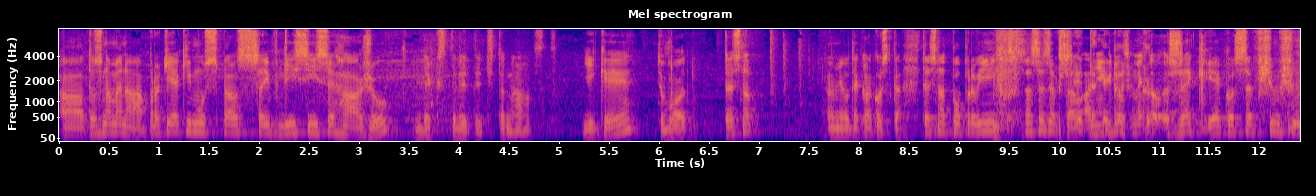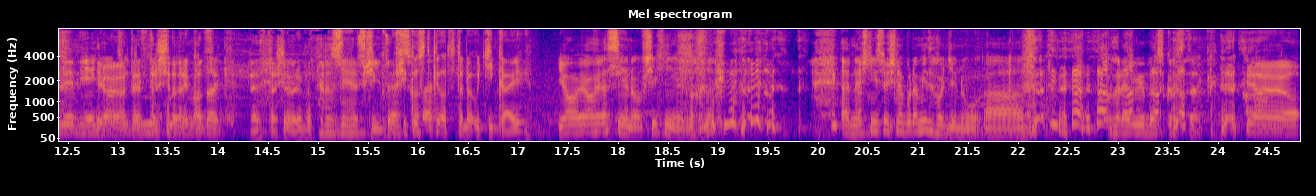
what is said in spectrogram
A to znamená, proti jakýmu spell save DC si hážu? Dexterity 14. Díky. To, vole, to je snad... Mě utekla kostka. To je snad poprvé, jsem se zeptal a někdo mi to řekl jako se vším všude věděl, Jo, jo, to je strašně dobrý pocit. tak. To je strašně dobrý pocit. Hrozně hezký, to je kostky od tebe utíkají. Jo, jo, jasně, no, všichni. No. A Dnešní seš nebude mít hodinu a hraju bez kostek. Jo, jo, jo.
